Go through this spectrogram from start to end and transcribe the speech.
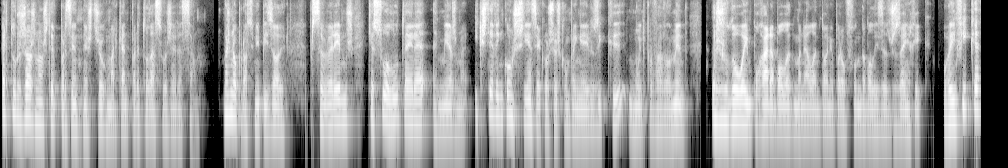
Artur Jorge não esteve presente neste jogo marcante para toda a sua geração. Mas no próximo episódio perceberemos que a sua luta era a mesma e que esteve em consciência com os seus companheiros e que, muito provavelmente, ajudou a empurrar a bola de Manel António para o fundo da baliza de José Henrique. O Benfica,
